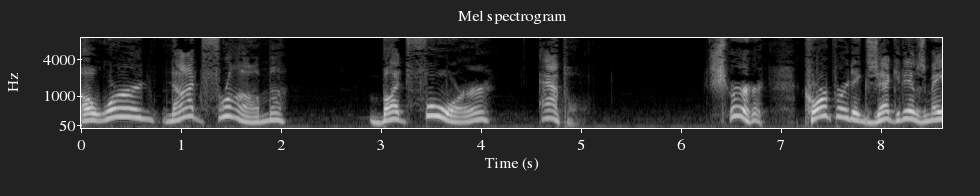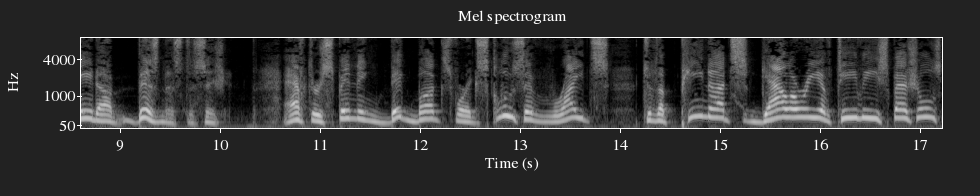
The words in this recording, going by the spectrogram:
a word not from, but for Apple. Sure, corporate executives made a business decision. After spending big bucks for exclusive rights to the Peanuts gallery of TV specials,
